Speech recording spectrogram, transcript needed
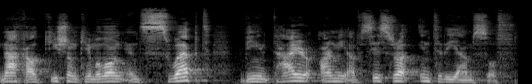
Nachal Kishon came along and swept the entire army of Sisra into the Yam Suf.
